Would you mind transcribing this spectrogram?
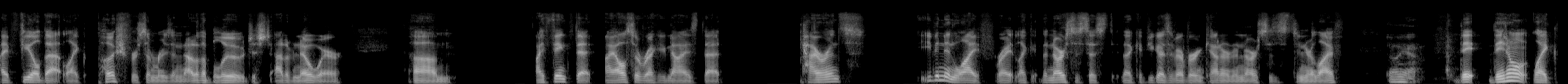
I feel that like push for some reason out of the blue, just out of nowhere. Um, I think that I also recognize that tyrants, even in life, right? Like the narcissist, like if you guys have ever encountered a narcissist in your life, oh yeah, they they don't like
